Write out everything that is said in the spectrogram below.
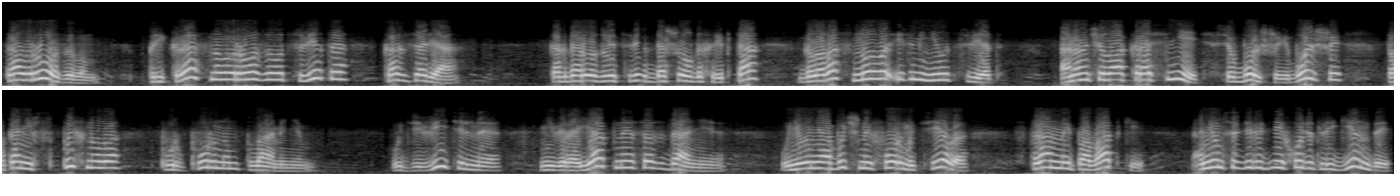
стал розовым, прекрасного розового цвета, как заря. Когда розовый цвет дошел до хребта, голова снова изменила цвет. Она начала краснеть все больше и больше, пока не вспыхнула пурпурным пламенем. Удивительное, невероятное создание. У него необычной формы тела, странные повадки. О нем среди людей ходят легенды,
